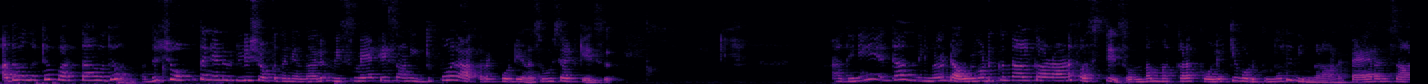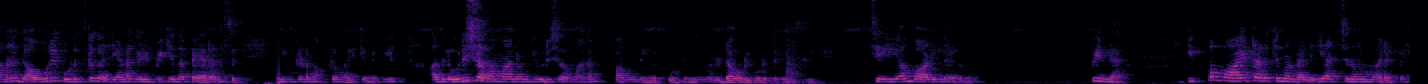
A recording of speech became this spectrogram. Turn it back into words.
അത് വന്നിട്ട് ഭർത്താവ് അത് അത് ഷോക്ക് തന്നെയാണ് വലിയ ഷോക്ക് തന്നെയാണ്. എന്നാലും വിസ്മയ കേസാണ് ഇതുപോലെ റിപ്പോർട്ട് ചെയ്യണം സൂയിസൈഡ് കേസ് അതിന് എന്താ നിങ്ങൾ ഡൗറി കൊടുക്കുന്ന ആൾക്കാരാണ് ഫസ്റ്റ് സ്വന്തം മക്കളെ കൊലയ്ക്ക് കൊടുക്കുന്നത് നിങ്ങളാണ്. പേരൻസ് ആണ് ഡൗറി കൊടുത്ത് കല്യാണം കഴിപ്പിക്കുന്ന പേരൻസ് നിങ്ങളുടെ മക്കൾ മരിക്കണമെങ്കിൽ അതിൽ ഒരു ശതമാനമെങ്കിൽ ഒരു ശതമാനം പങ്ക് നിങ്ങൾക്കുണ്ട്. നിങ്ങൾ ഡൗറി കൊടുത്ത കേസിൽ ചെയ്യാൻ പാടില്ലായിരുന്നു. പിന്നെ ഇപ്പം വായിട്ടടയ്ക്കുന്നുണ്ടല്ലേ ഈ അച്ഛനമ്മമാരൊക്കെ?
